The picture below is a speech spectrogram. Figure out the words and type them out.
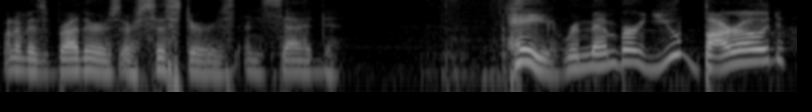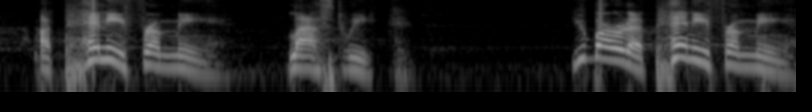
one of his brothers or sisters and said, Hey, remember you borrowed a penny from me last week? You borrowed a penny from me.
